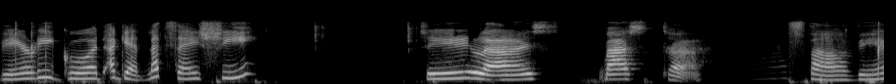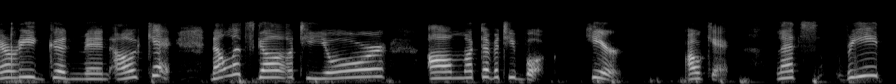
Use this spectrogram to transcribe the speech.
Very good. Again, let's say she. She likes pasta. Pasta. Very good, man. Okay, now let's go to your um activity book. Here. Okay, let's read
